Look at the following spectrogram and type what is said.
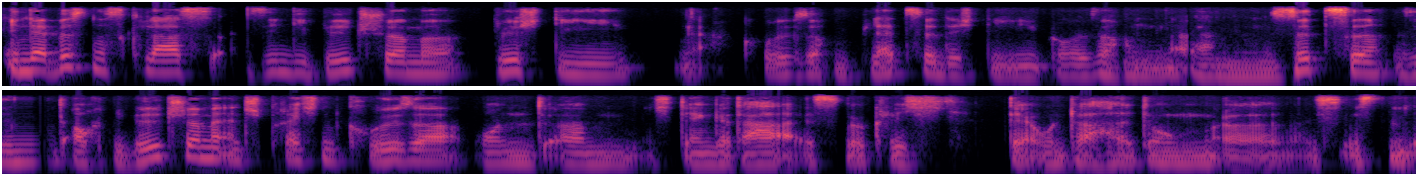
In der Business Class sind die Bildschirme durch die ja, größeren Plätze, durch die größeren ähm, Sitze, sind auch die Bildschirme entsprechend größer. Und ähm, ich denke, da ist wirklich der Unterhaltung, äh, es ist die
